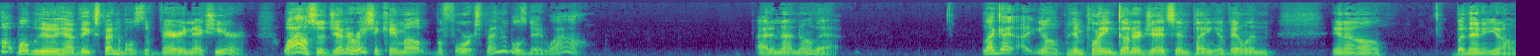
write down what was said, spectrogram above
Oh, well, we have the Expendables the very next year. Wow. So Generation came out before Expendables did. Wow. I did not know that. Like I, you know, him playing Gunnar Jensen, playing a villain, you know, but then you know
